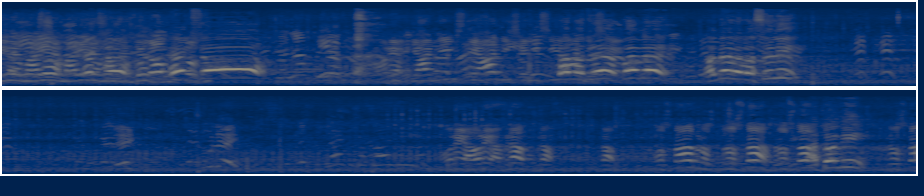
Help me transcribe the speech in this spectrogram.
Ήρεμα, ήρεμα, ήρεμα, Βερόπουλος. Έξω! Ωραία, και ανοίξτε, άνοιξε, Λυσία, Πάμε, Ανδρέα, άνοιξε. πάμε! Ανέβα, Βασίλη! Ωραία, ωραία, μπράβο, μπράβο. Μπράβο. Ο Σταύρος, μπροστά, μπροστά. Αντώνη, Μπροστά,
